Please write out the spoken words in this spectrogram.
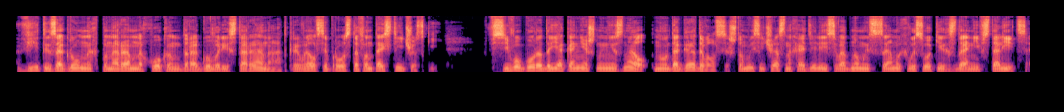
Вид из огромных панорамных окон дорогого ресторана открывался просто фантастический. Всего города я, конечно, не знал, но догадывался, что мы сейчас находились в одном из самых высоких зданий в столице.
